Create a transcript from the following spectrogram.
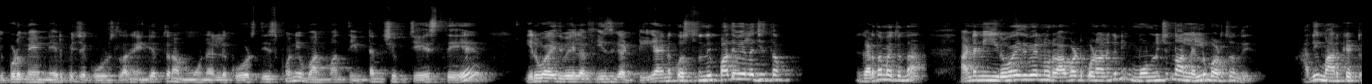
ఇప్పుడు మేము నేర్పించే కోర్సులో నేను చెప్తున్నా మూడు నెలలు కోర్స్ తీసుకొని వన్ మంత్ ఇంటర్న్షిప్ చేస్తే ఇరవై ఐదు వేల ఫీజు కట్టి ఆయనకు వస్తుంది పదివేల జీతం. నీకు అర్థమవుతుందా? అంటే నీ ఇరవై ఐదు వేలు నువ్వు రాబట్టుకోవడానికి నీకు మూడు నుంచి నాలుగు నెలలు పడుతుంది. అది మార్కెట్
